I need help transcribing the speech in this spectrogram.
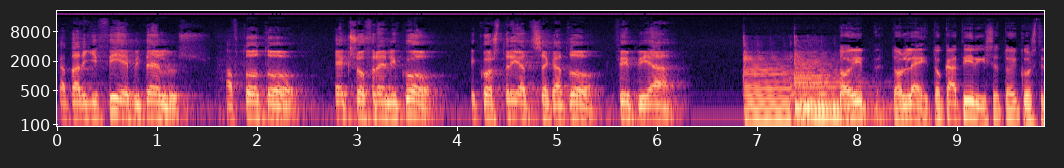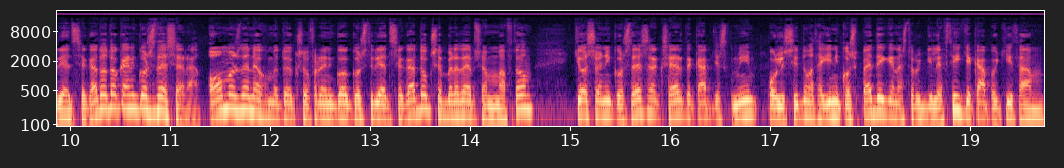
καταργηθεί επιτέλους αυτό το εξωφρενικό 23% ΦΠΑ Το είπε, το λέει, το κατήργησε το 23%, το κάνει 24%. Όμως δεν έχουμε το εξωφρενικό 23%, ξεμπερδέψαμε με αυτό. Και όσο είναι 24, ξέρετε, κάποια στιγμή, πολύ σύντομα, θα γίνει 25 για να στρογγυλευτεί και κάπου εκεί θα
